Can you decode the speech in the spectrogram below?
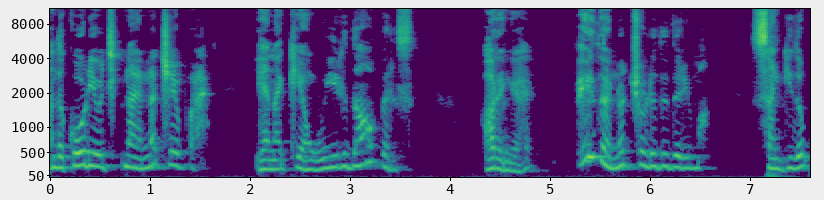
அந்த கோடியை வச்சுட்டு நான் என்ன செய்ய போகிறேன் எனக்கு என் உயிர் தான் பெருசு. பாருங்க வேதம் என்ன சொல்லுது தெரியுமா? சங்கீதம்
